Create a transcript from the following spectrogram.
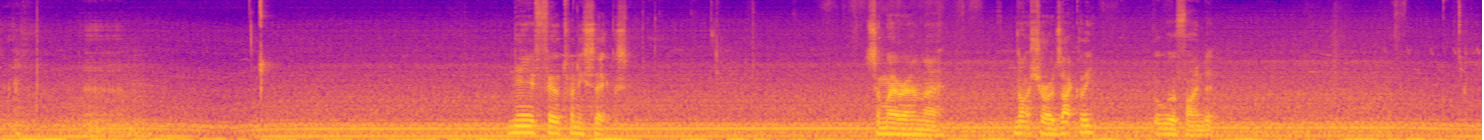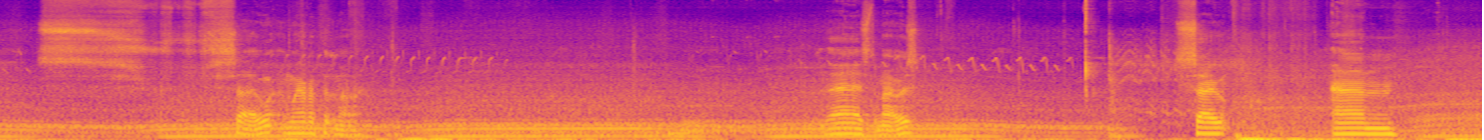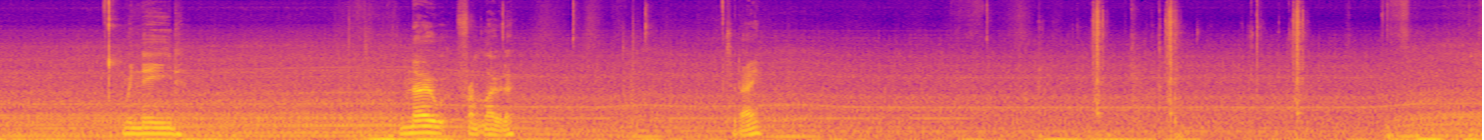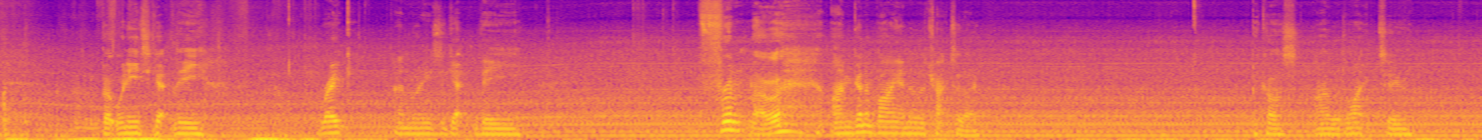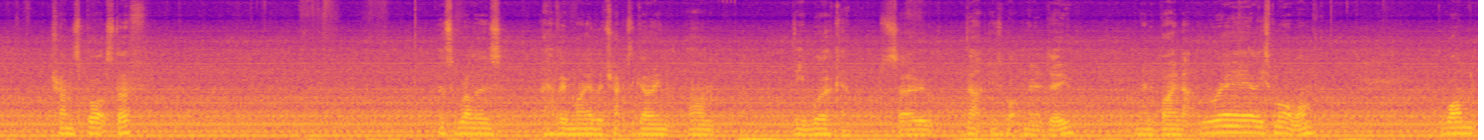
Near field 26 somewhere around there. Not sure exactly but we'll find it. So where have I put the mower there's the mowers. So um, we need no front loader today. But we need to get the rake and we need to get the front mower. I'm going to buy another tractor though. Because I would like to transport stuff as well as having my other tractor going on the worker. So that is what I'm going to do. I'm going to buy that really small one. The one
